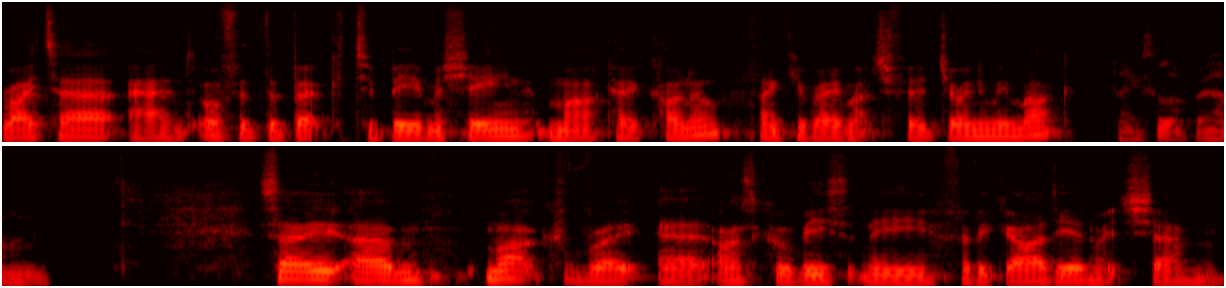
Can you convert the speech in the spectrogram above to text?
writer and author of the book To Be a Machine, Mark O'Connell. Thank you very much for joining me, Mark. Thanks a lot for having me. So, um, Mark wrote an article recently for The Guardian, which um,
